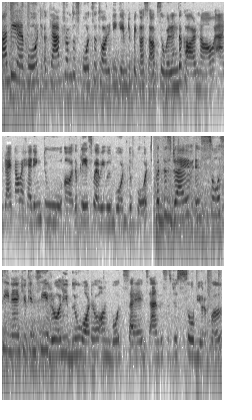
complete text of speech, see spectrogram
At the airport, a cab from the Sports Authority came to pick us up. So we're in the car now, and right now we're heading to uh, the place where we will board the boat. But this drive is so scenic. You can see really blue water on both sides, and this is just so beautiful.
